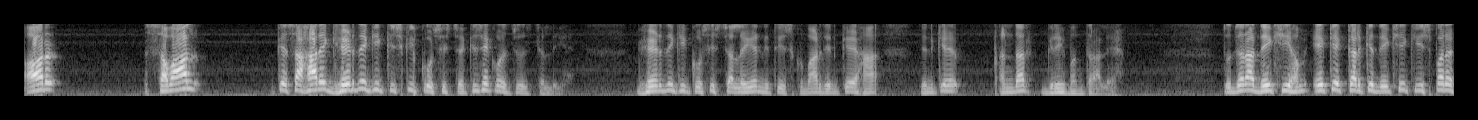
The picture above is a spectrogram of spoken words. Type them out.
और सवाल के सहारे घेरने की किसकी कोशिश चल, किसे कोशिश चल रही है? घेरने की कोशिश चल रही है नीतीश कुमार, जिनके हाँ जिनके अंदर गृह मंत्रालय है। तो जरा देखिए, हम एक एक करके देखिए कि इस पर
